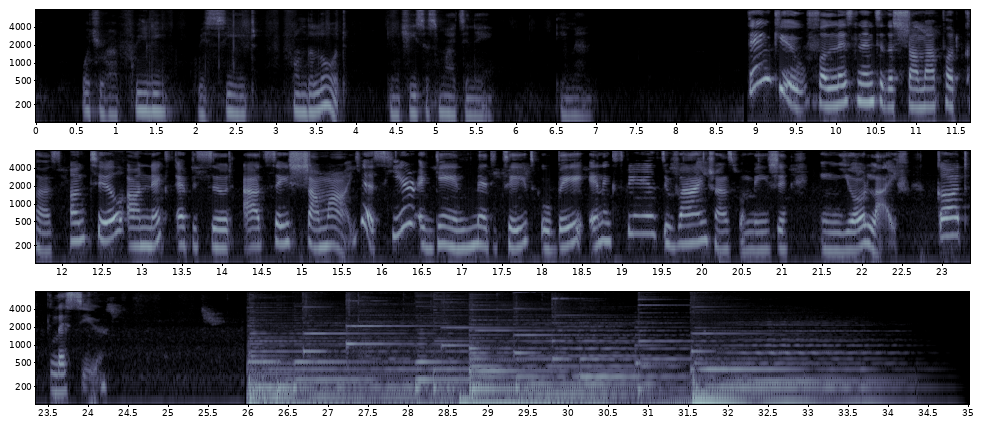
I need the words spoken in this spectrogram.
what you have freely received from the Lord. In Jesus' mighty name. Amen. Thank you for listening to the Shama podcast. Until our next episode, I'd say Shama. Yes, here again, meditate, obey, and experience divine transformation in your life. God bless you.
